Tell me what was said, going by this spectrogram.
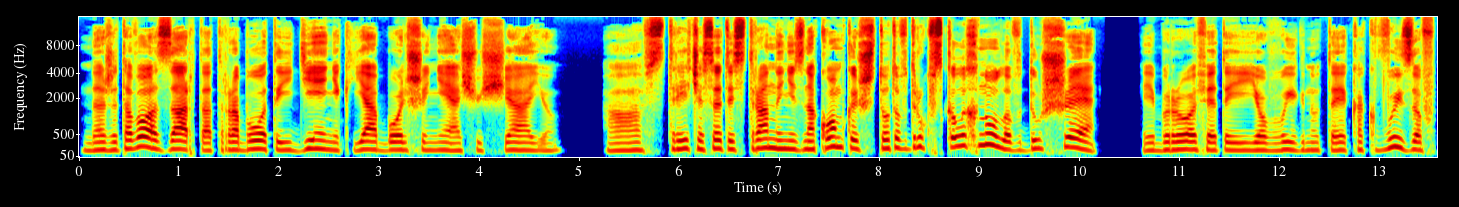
даже того азарта от работы и денег я больше не ощущаю. А встреча с этой странной незнакомкой что-то вдруг всколыхнула в душе, и бровь эта ее выгнутая, как вызов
